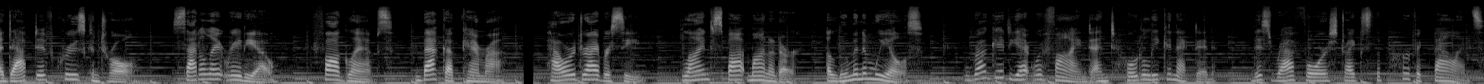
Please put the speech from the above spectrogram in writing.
adaptive cruise control, satellite radio, fog lamps, backup camera, power driver seat, blind spot monitor, aluminum wheels. Rugged yet refined and totally connected, this RAV4 strikes the perfect balance.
